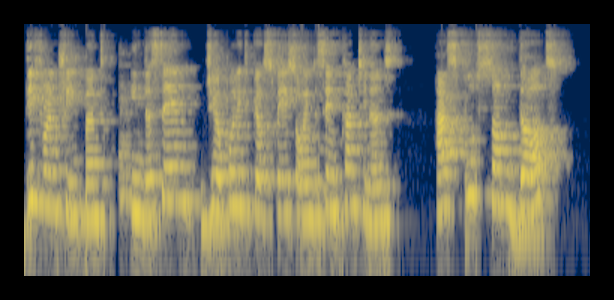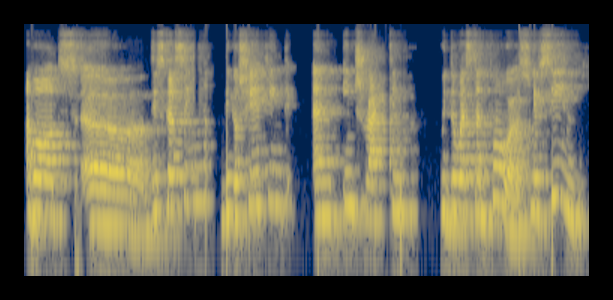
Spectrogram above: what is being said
different treatment in the same geopolitical space or in the same continent has put some doubt about uh, discussing, negotiating, and interacting with the Western powers. We have seen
